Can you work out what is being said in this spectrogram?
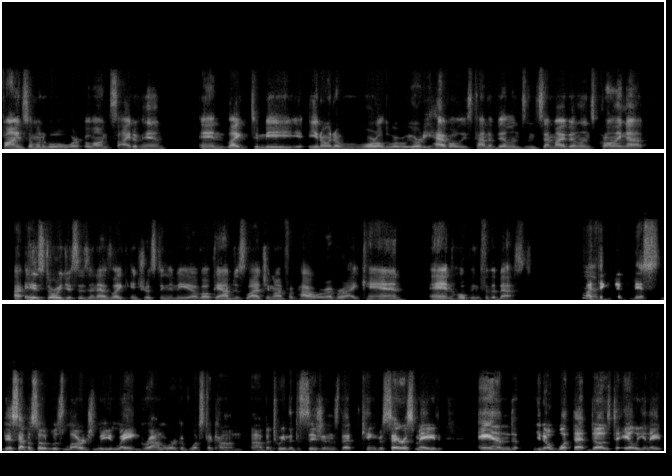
find someone who will work alongside of him. And like to me, you know, in a world where we already have all these kind of villains and semi-villains crawling up, uh, his story just isn't as like interesting to me. Of okay, I'm just latching on for power wherever I can and hoping for the best. I think that this this episode was largely laying groundwork of what's to come uh, between the decisions that King Viserys made and you know what that does to alienate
